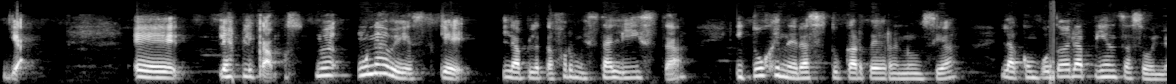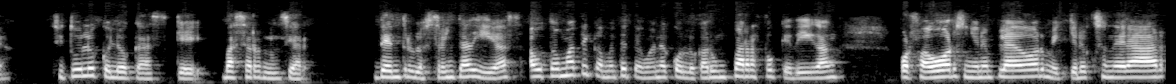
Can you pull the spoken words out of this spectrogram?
Ya. Eh, le explicamos. Una vez que la plataforma está lista y tú generas tu carta de renuncia, la computadora piensa sola. Si tú lo colocas que vas a renunciar dentro de los 30 días, automáticamente te van a colocar un párrafo que digan, por favor, señor empleador, me quiero exonerar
